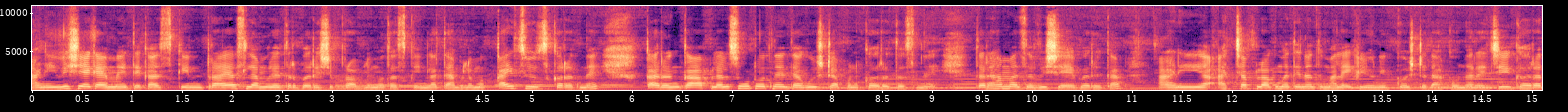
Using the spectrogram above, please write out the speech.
आणि विषय काय माहिती आहे का स्किन ड्राय असल्यामुळे तर बरेचसे प्रॉब्लेम होतात स्किनला त्यामुळे मग काहीच यूज करत नाही कारण का आपल्याला सूट होत नाही त्या गोष्टी आपण करतच नाही. तर हा माझा विषय आहे बरं का. आणि आजच्या ब्लॉगमध्ये ना तुम्हाला एक युनिक गोष्ट दाखवणार आहे जी घरात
